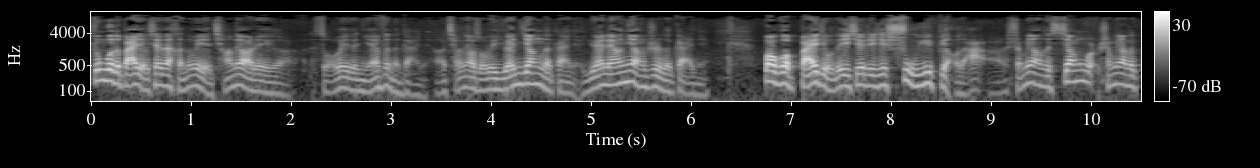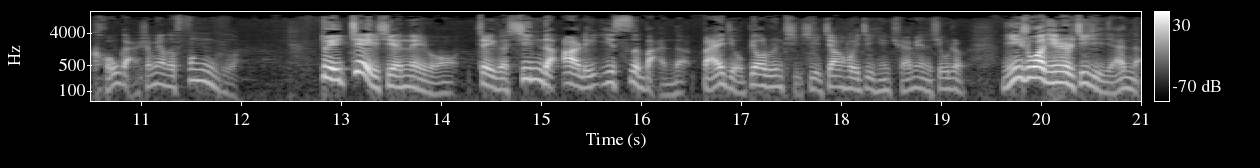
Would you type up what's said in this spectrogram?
中国的白酒现在很多也强调这个所谓的年份的概念啊，强调所谓原浆的概念、原粮酿制的概念。包括白酒的一些这些术语表达啊，什么样的香味儿，什么样的口感，什么样的风格，对这些内容这个新的二零一四版的白酒标准体系将会进行全面的修正。您说您是几几年的？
